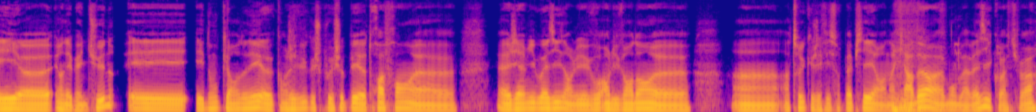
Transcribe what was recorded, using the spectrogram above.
Et, euh, on n'avait pas une thune. Et, donc, à un moment donné, euh, quand j'ai vu que je pouvais choper 3 francs euh, Jérémy Boisy en lui, en lui vendant euh, un, un, truc que j'ai fait sur papier en un quart d'heure, euh, bon bah vas-y quoi, tu vois.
